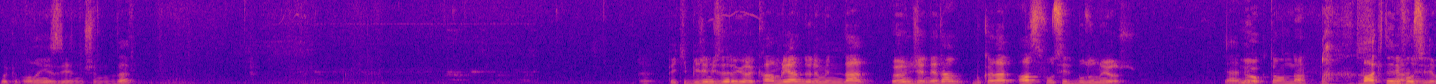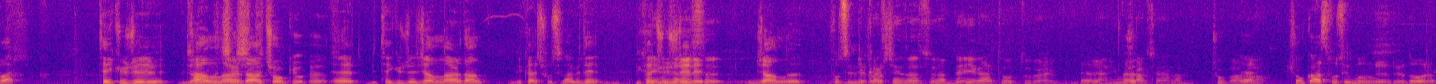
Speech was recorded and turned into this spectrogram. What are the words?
Bakın onu izleyelim şimdi de. Evet. Peki bilimcilere göre Kambriyen döneminden önce neden bu kadar az fosil bulunuyor? Yani Yok da ondan. bakteri Yani- fosili var. Tek hücreli Canlı canlılardan çeşidi çok yok evet. Evet, bir tek hücreli canlılardan birkaç fosil var. Bir de birkaç Deniz hücreli anası canlı fosilleri Birkaç var. deniz anası var. Bir de eğrelti otu var. Evet. Yani yumuşak şeylerden. Çok az Evet. ama. Çok az fosil bulunuyor diyor, doğru.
